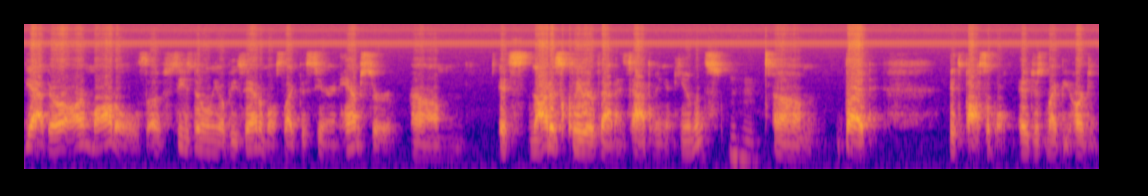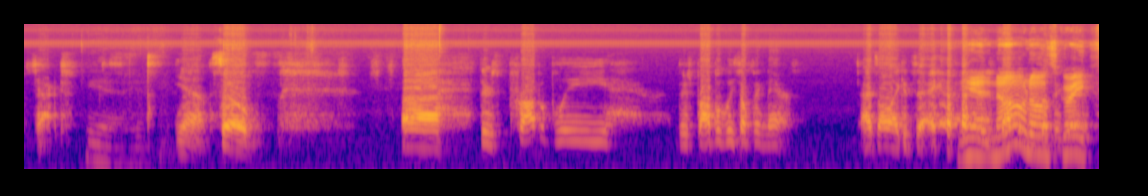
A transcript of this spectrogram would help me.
yeah, there are models of seasonally obese animals like the Syrian hamster. Um, it's not as clear if that is happening in humans, mm-hmm. um, but it's possible. It just might be hard to detect. Yeah, yeah. Yeah. So uh, there's probably there's probably something there. That's all I can say. Yeah. no, no, it's great. There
